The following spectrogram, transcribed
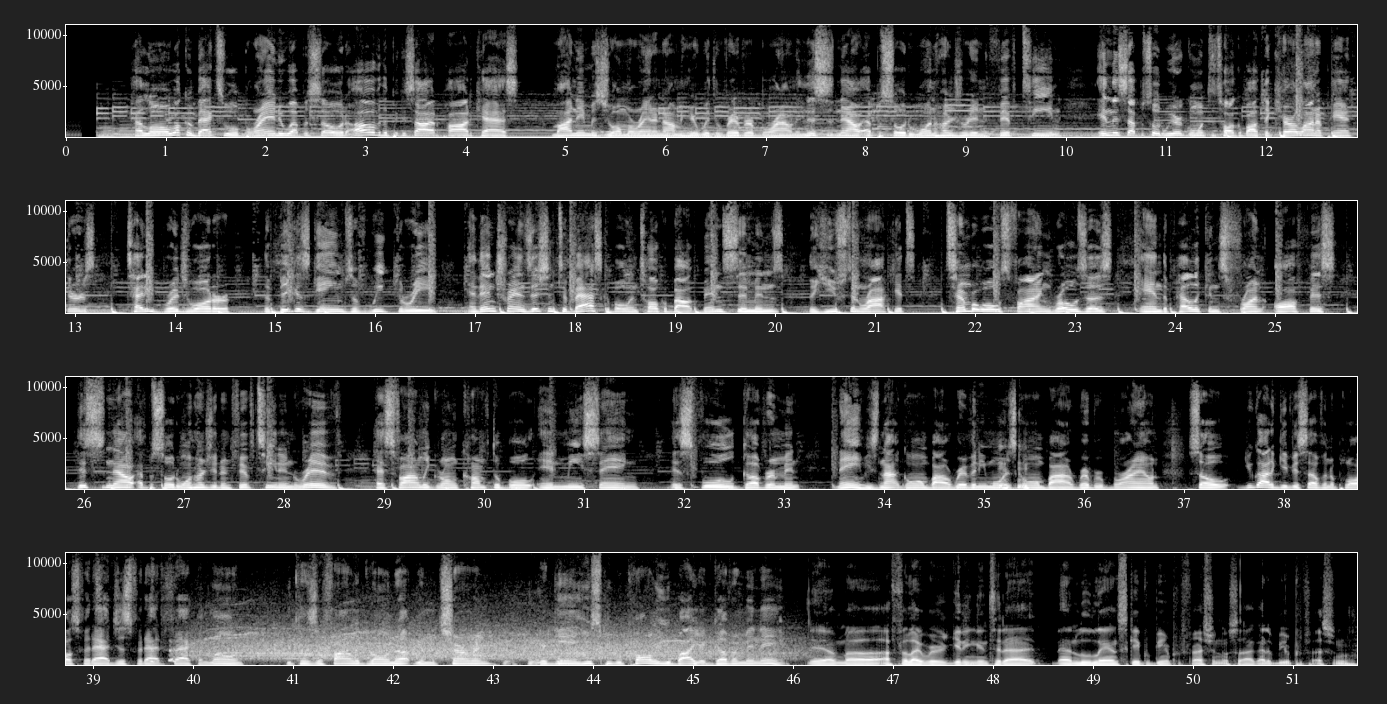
Hello and welcome back to a brand new episode of the Pick podcast. My name is Joel Moran and I'm here with River Brown, and this is now episode 115. In this episode, we are going to talk about the Carolina Panthers, Teddy Bridgewater, the biggest games of week three, and then transition to basketball and talk about Ben Simmons, the Houston Rockets, Timberwolves firing Rosas, and the Pelicans front office. This is now episode 115, and Riv has finally grown comfortable in me saying his full government name. He's not going by Riv anymore. He's going by River Brown. So you got to give yourself an applause for that, just for that fact alone, because you're finally growing up. You're maturing. You're getting used to people calling you by your government name. Yeah, I'm. Uh, I feel like we're getting into that that new landscape of being professional. So I got to be a professional.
